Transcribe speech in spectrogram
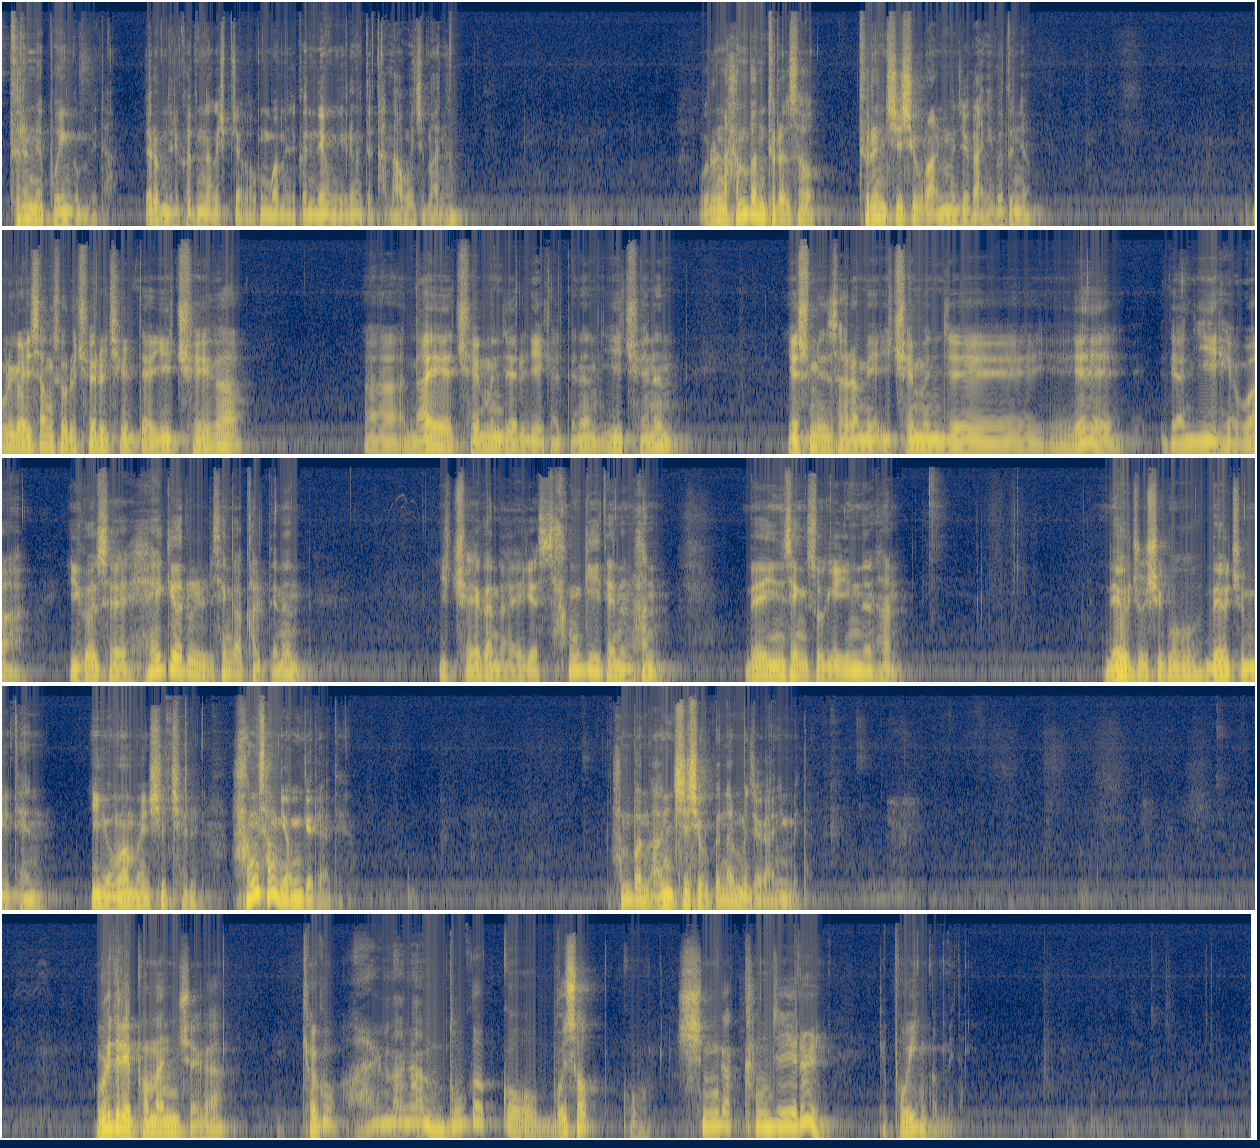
드러내 보인 겁니다. 여러분들이 거듭나고 십자가 공부하면 그 내용 이런 것들 다 나오지만은 우리는 한 번 들어서 들은 지식으로 알 문제가 아니거든요. 우리가 일상적으로 죄를 지을 때 이 죄가 아, 나의 죄 문제를 얘기할 때는 이 죄는 예수 믿는 사람이 이죄 문제에 대한 이해와 이것의 해결을 생각할 때는 이 죄가 나에게 상기되는 한, 내 인생 속에 있는 한, 내어주시고 내어줌이 된 이 어마어마한 실체를 항상 연결해야 돼요. 한 번 안 지식으로 끝날 문제가 아닙니다. 우리들의 범한 죄가 결국 얼마나 무겁고 무섭고 심각한지를 보인 겁니다.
